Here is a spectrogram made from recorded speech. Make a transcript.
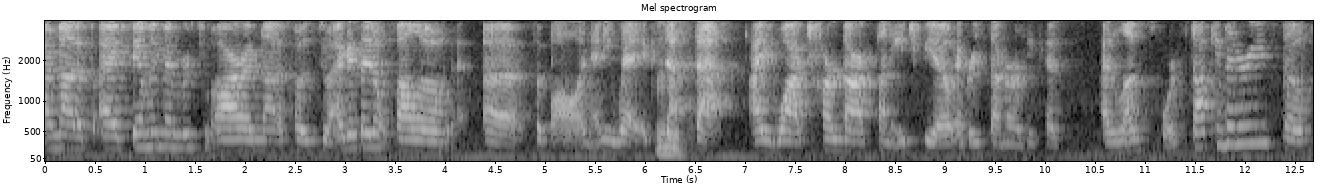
I'm not. A, I have family members who are. I'm not opposed to it. I guess I don't follow uh, football in any way, except that I watch Hard Knocks on HBO every summer because I love sports documentaries. So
